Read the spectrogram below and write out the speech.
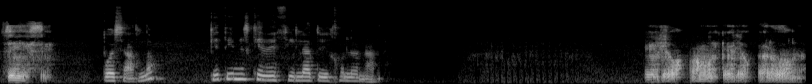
Sí, sí. Pues hazlo. ¿Qué tienes que decirle a tu hijo Leonardo? Amo y que lo perdono.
